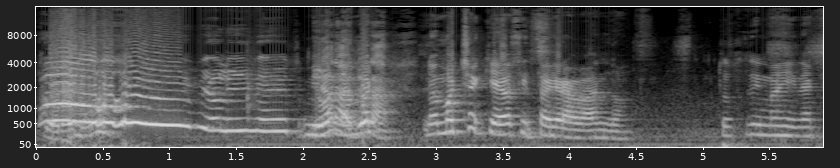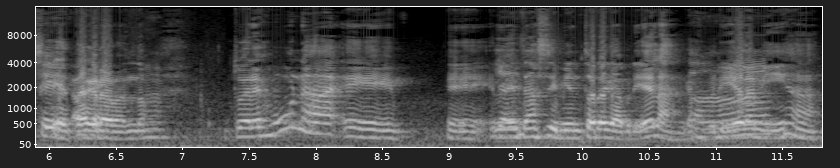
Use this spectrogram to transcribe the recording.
¡Ay, violines! Mira, no, hemos chequeado si está grabando. ¿Tú te imaginas que...? Sí, está grabando. Tú eres una, eh, eh, el nacimiento de Gabriela. Gabriela, ah. mi hija,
